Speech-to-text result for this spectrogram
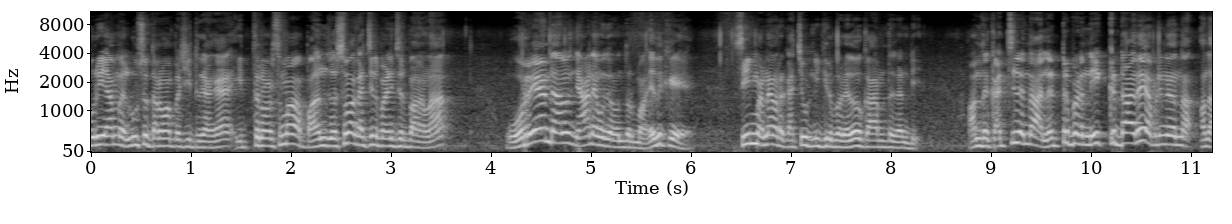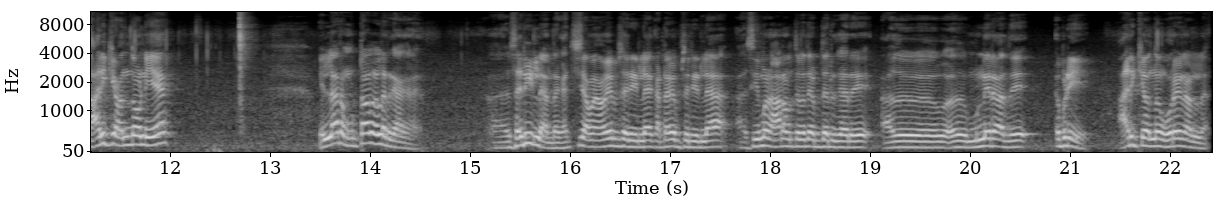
புரியாமல் லூசுத்தனமாக பேசிகிட்டு இருக்காங்க. இத்தனை வருஷமாக பதினஞ்சு வருஷமாக கட்சியில் பயணிச்சிருப்பாங்களாம் ஒரே நாள் ஞானம் உதயம் வந்துருமா? எதுக்கு? சீமானே அவர் கட்சி விட்டு நிற்கிற ஏதோ காரணத்துக்காண்டி. அந்த கட்சியில் இருந்தால் லெட்டர் பேர் நீக்கிட்டாரு அப்படின்னு இருந்தா- அந்த அறிக்கை வந்தோடனே எல்லாரும் முட்டாள்கள் இருக்காங்க. சரியில்லை அந்த கட்சி அமைப்பு சரியில்லை கட்டமைப்பு சரியில்லை. சீமான் ஆரம்பத்துலேருந்து எப்படி இருக்காரு அது அது முன்னேறாது. எப்படி? அறிக்கை வந்தோம் ஒரே நாளில்.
